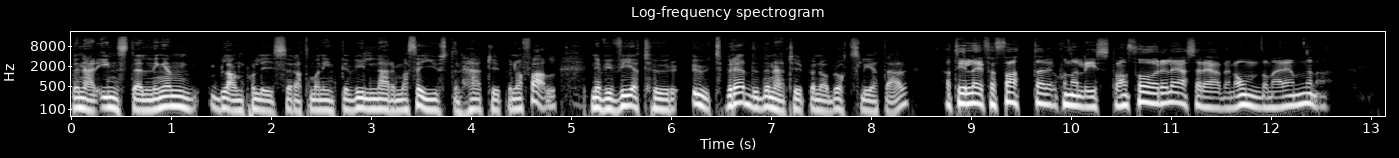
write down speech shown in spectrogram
den här inställningen bland poliser att man inte vill närma sig just den här typen av fall. När vi vet hur utbredd den här typen av brottslighet är. Attila är författare, journalist och han föreläser även om de här ämnena.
